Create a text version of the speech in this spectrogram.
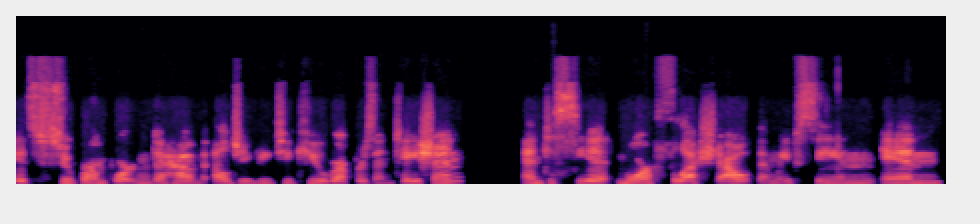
it's super important to have LGBTQ representation and to see it more fleshed out than we've seen in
